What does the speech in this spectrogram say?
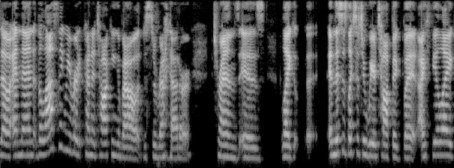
So, and then the last thing we were kind of talking about, just to round out our trends, is like, uh, and this is like such a weird topic, but I feel like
